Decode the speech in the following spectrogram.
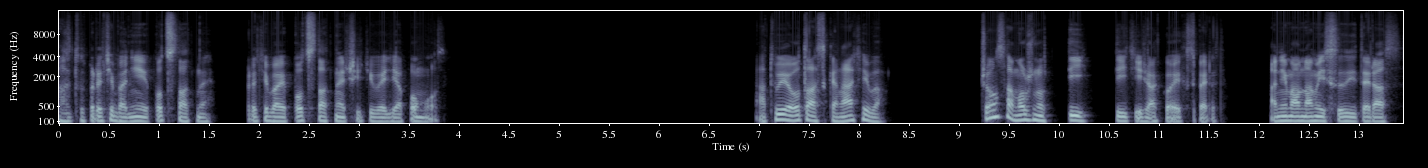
Ale to pre teba nie je podstatné. Pre teba je podstatné, či ti vedia pomôcť. A tu je otázka na teba. V čom sa možno ty cítiš ako expert? A nemám na mysli teraz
